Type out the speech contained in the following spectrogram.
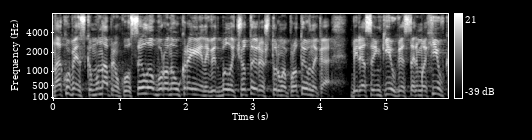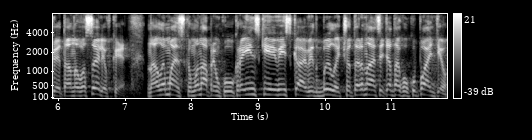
На Куб'янському напрямку Сили оборони України відбили чотири штурми противника біля Синьківки, Стельмахівки та Новоселівки. На Лиманському напрямку українські війська відбили 14 атак окупантів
